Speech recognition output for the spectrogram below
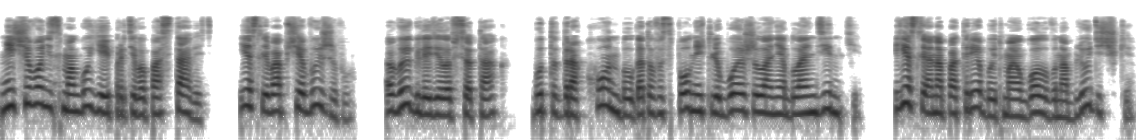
ничего не смогу ей противопоставить, если вообще выживу. Выглядело все так, будто дракон был готов исполнить любое желание блондинки. Если она потребует мою голову на блюдечке,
